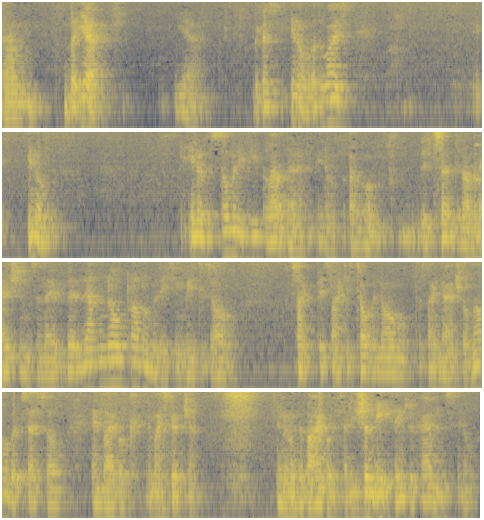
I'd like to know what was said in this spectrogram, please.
um, but yeah, yeah. Because, you know, otherwise, you know, you know, there's so many people out there, you know, well, with certain denominations, and they, they, they have no problem with eating meat at all. It's like it's like it's totally normal, it's like natural. No, but it says so in my book, in my scripture. You know, in the Bible it said you shouldn't eat things with hands, you know.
